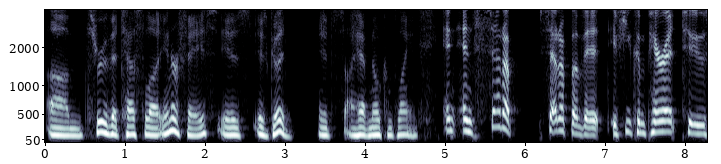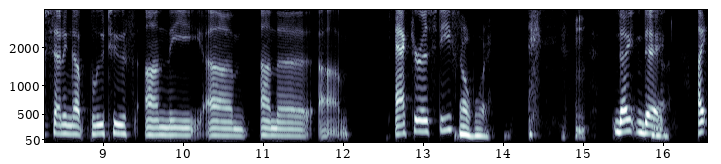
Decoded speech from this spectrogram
um, through the Tesla interface is is good. It's I have no complaints. And and setup setup of it, if you compare it to setting up Bluetooth on the um, on the um, Acura, Steve. Oh boy, night and day. Yeah. I,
